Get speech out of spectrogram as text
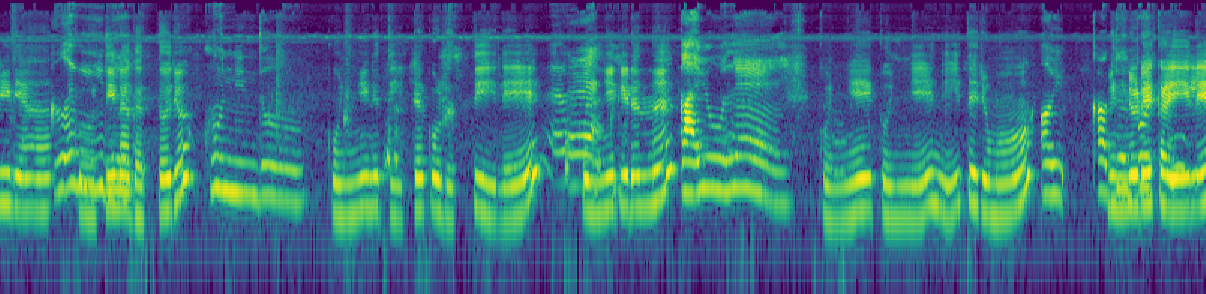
വിടിയ കൂട്ടിനകത്തൊരു കുഞ്ഞിന് തീറ്റ കൊടുത്തില്ലേ? കുഞ്ഞ് കിടന്ന് കുഞ്ഞെ കുഞ്ഞെ നീ തരുമോ? നിന്നുടെ കയ്യിലെ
